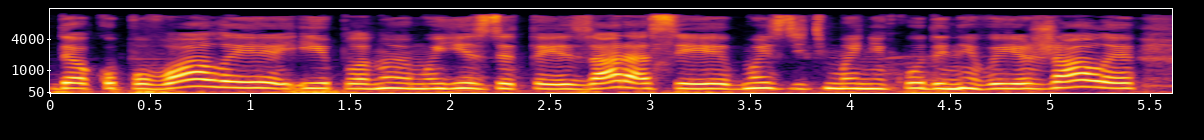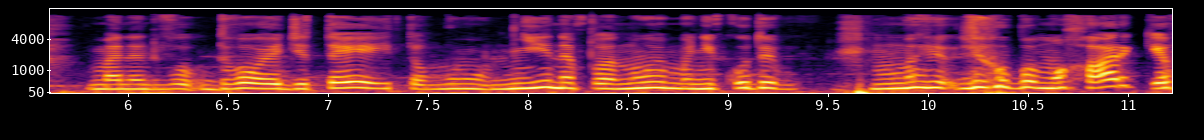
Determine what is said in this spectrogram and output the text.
деокупували, і плануємо їздити зараз. І ми з дітьми нікуди не виїжджали. У мене дво- двоє дітей, тому ні, не плануємо нікуди. Ми любимо Харків,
